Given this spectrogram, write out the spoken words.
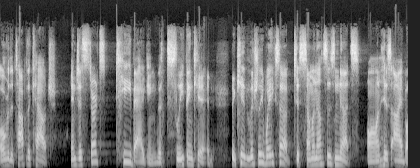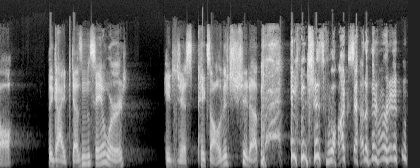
over the top of the couch, and just starts teabagging the sleeping kid. The kid literally wakes up to someone else's nuts on his eyeball. The guy doesn't say a word. He just picks all of his shit up and then just walks out of the room.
